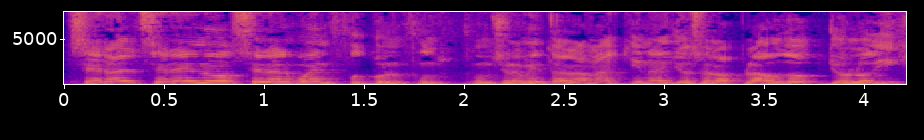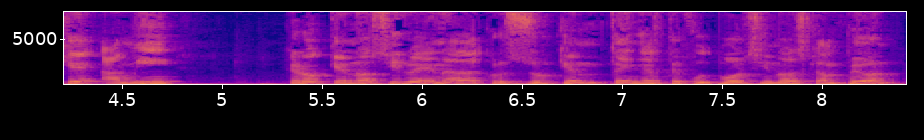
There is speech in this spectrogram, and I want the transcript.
será el sereno, será el buen fútbol fun- funcionamiento de la máquina. Yo se lo aplaudo. Yo lo dije. A mí creo que no sirve de nada Cruz Azul que tenga este fútbol si no es campeón.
